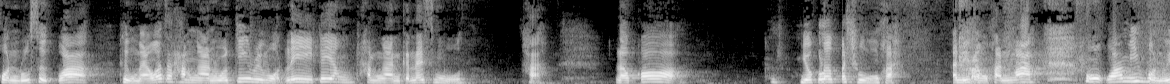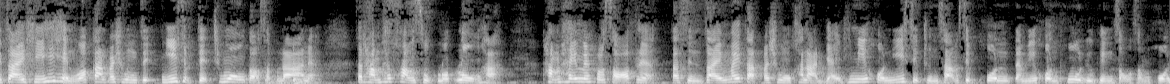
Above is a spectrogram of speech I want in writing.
คนรู้สึกว่าถึงแม้ว่าจะทำงาน working remotely ก็ยังทำงานกันได้สมูทค่ะ แล้วก็ยกเลิกประชุมค่ะ อันนี้สำคัญมากบอกว่ามีผลวิจัยชี้ให้เห็นว่าการประชุม 27 ชั่วโมงต่อสัปดาห์เนี่ย จะทำให้ความสุขลดลงค่ะทำให้ Microsoft เนี่ย ตัดสินใจไม่จัดประชุมขนาดใหญ่ที่มีคน 20-30 คน แต่มีคนพูดอยู่เพียงสองสาคน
